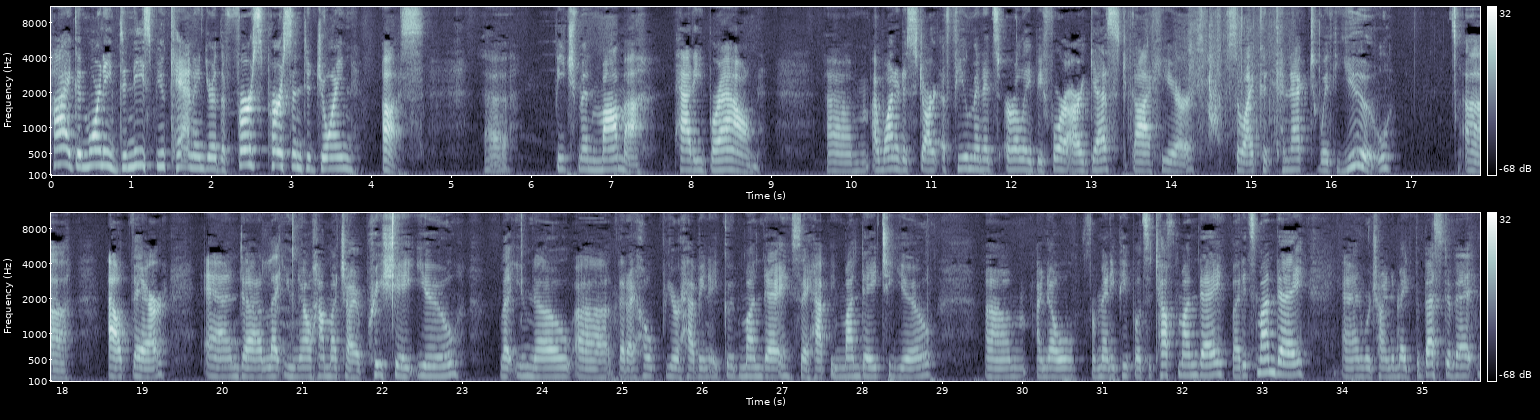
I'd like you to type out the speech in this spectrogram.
Hi, good morning, Denise Buchanan. You're the first person to join us. Uh, Beachman Mama, Patty Brown. Um, I wanted to start a few minutes early before our guest got here so I could connect with you uh, out there and uh, let you know how much I appreciate you. Let you know uh, that I hope you're having a good Monday. Say happy Monday to you. Um, I know for many people it's a tough Monday, but it's Monday and we're trying to make the best of it.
